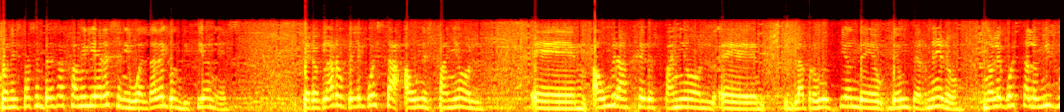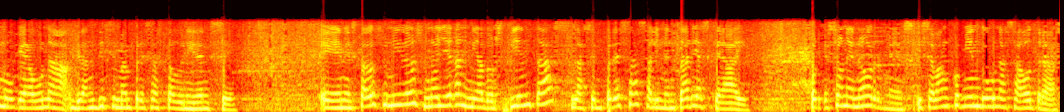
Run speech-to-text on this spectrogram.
con estas empresas familiares en igualdad de condiciones. Pero claro, ¿qué le cuesta a un español, eh, a un granjero español, eh, la producción de, de un ternero? No le cuesta lo mismo que a una grandísima empresa estadounidense. En Estados Unidos no llegan ni a 200 las empresas alimentarias que hay, porque son enormes y se van comiendo unas a otras.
